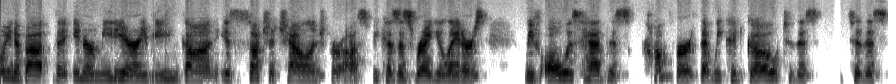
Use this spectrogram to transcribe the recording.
point about the intermediary being gone is such a challenge for us because as regulators, we've always had this comfort that we could go to this to this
